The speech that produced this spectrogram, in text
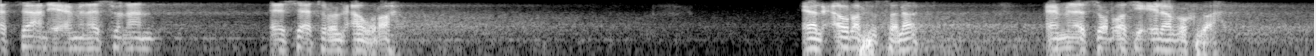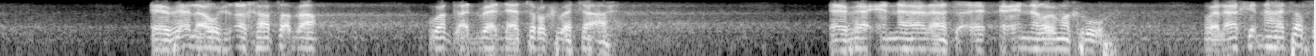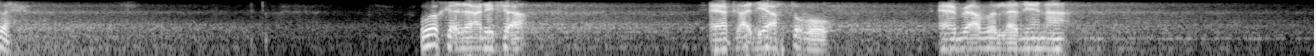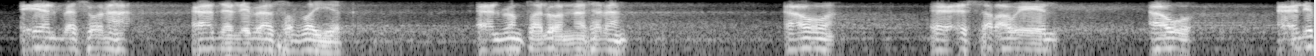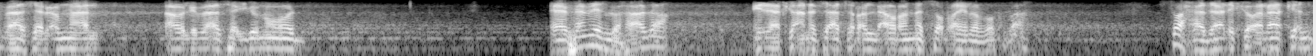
الثانية من السنن ستر العورة. العورة في الصلاة من السرة إلى الركبة. فلو خطب وقد بدت ركبتاه. فإنها لا ت... إنه مكروه ولكنها تصح. وكذلك قد يخطب بعض الذين يلبسون هذا اللباس الضيق البنطلون مثلا أو السراويل أو لباس العمال أو لباس الجنود. فمثل هذا إذا كان ساترا العورة نسر إلى الركبة. صح ذلك ولكن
